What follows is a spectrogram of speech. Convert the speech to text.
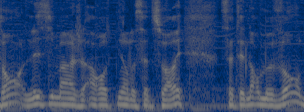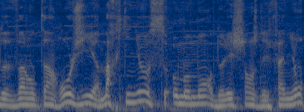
Dans les images à retenir de cette soirée, cet énorme vent de Valentin Rongier à Marquinhos au moment de l'échange des Fagnons.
